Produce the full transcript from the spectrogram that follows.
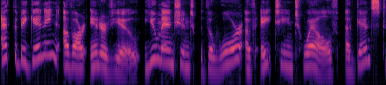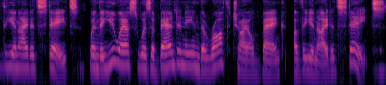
At the beginning of our interview, you mentioned the War of 1812 against the United States when the U.S. was abandoning the Rothschild Bank of the United States.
